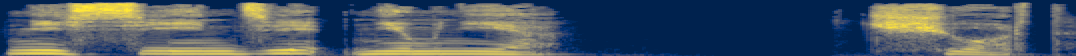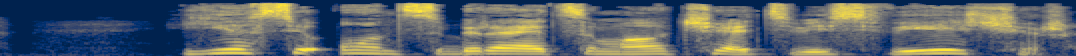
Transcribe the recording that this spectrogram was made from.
ни Синди, ни мне. Чёрт, если он собирается молчать весь вечер,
